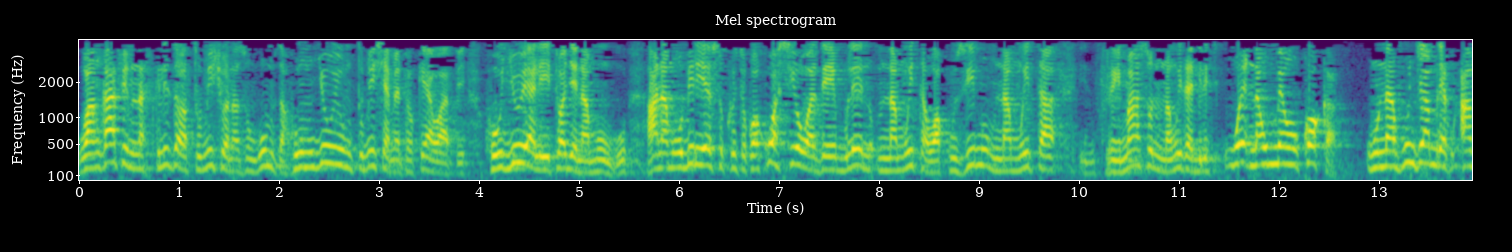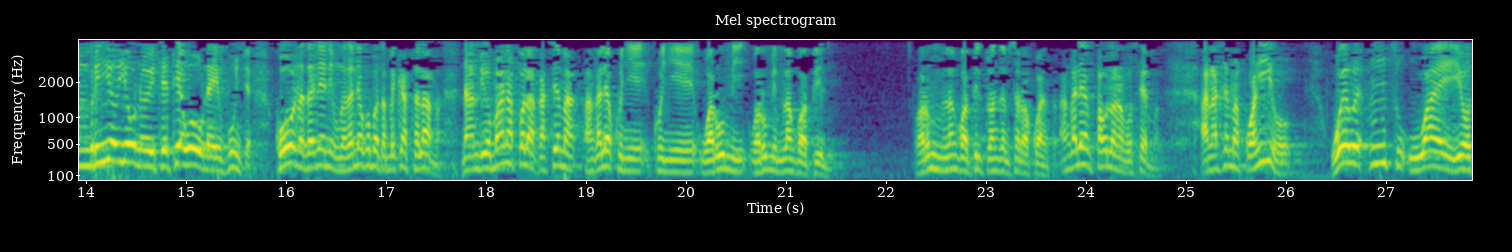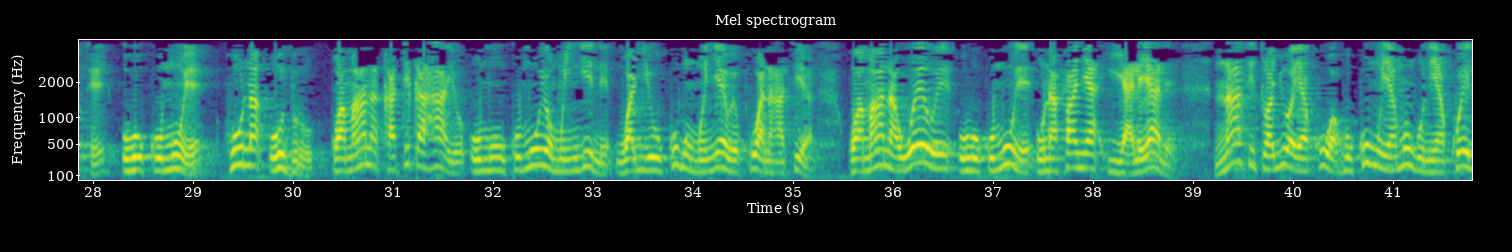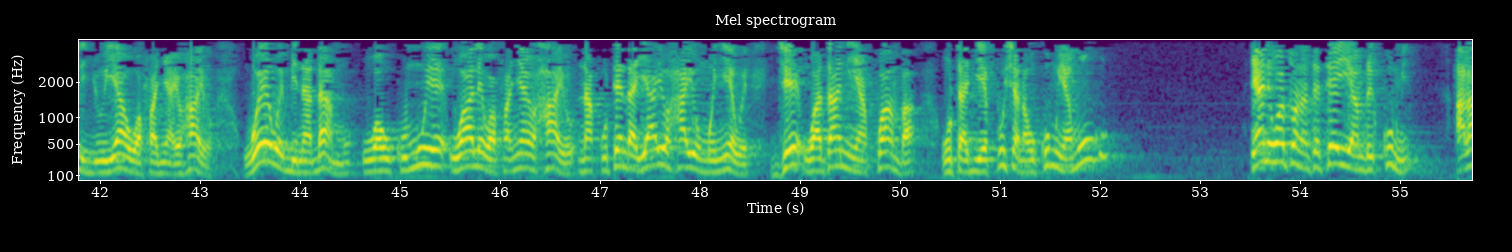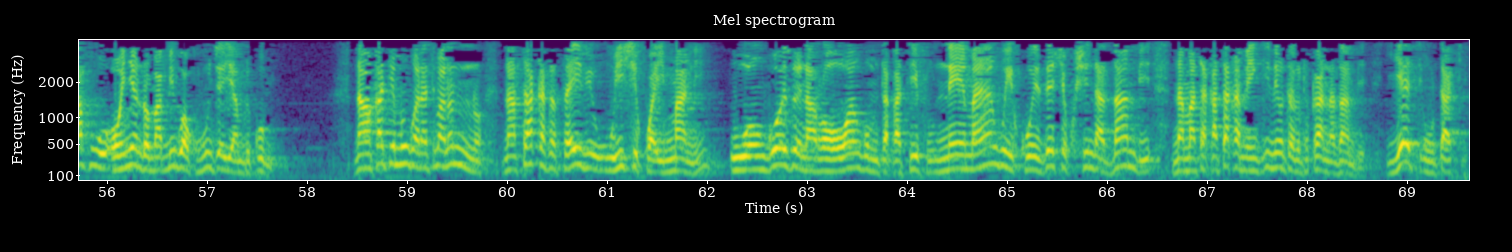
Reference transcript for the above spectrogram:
Wangapi mnasikiliza watumishi wanazungumza humjui huyu mtumishi ametokea wapi hujui aliitwaje na mungu anamhubiri yesu kristo? Kwa kuwa sio wadhehebu lenu mnamwita wakuzimu mnamwita frimason mnamwita ibilisi. Na umeokoka unavunja amri amri hiyo hiyo unayoitetea wewe unaivunja. Kwa hiyo unadhania nini unadhania kwamba utabakia salama. Na ndio maana pale akasema angalia kwenye kwenye warumi warumi mlango wa pili. Warumi mlango wa pili tuanze mstari wa kwanza. Angalia paulo anavyosema. Anasema kwa hiyo wewe mtu uwaye yote uhukumue huna udhuru. Kwa maana katika hayo umhukumuyo mwingine wajihukumu mwenyewe kuwa na hatia. Kwa maana wewe uhukumuye unafanya yale yale nasi twajua ya kuwa hukumu ya mungu ni ya kweli juu yao wafanyayo hayo. Wewe binadamu wahukumuye wale wafanyayo hayo na kutenda yayo hayo mwenyewe. Je wadhani ya kwamba utajiepusha na hukumu ya mungu? Yaani watu wanatetea hii amri kumi alafu wenyewe ndo mabingwa wa kuvunja hii amri kumi na wakati mungu anasema no, no, nataka sasa hivi uishi kwa imani uongozwe na roho wangu mtakatifu. Neema yangu ikuwezeshe kushinda dhambi na matakataka mengine yote yanatokana na dhambi. Yet hutaki.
